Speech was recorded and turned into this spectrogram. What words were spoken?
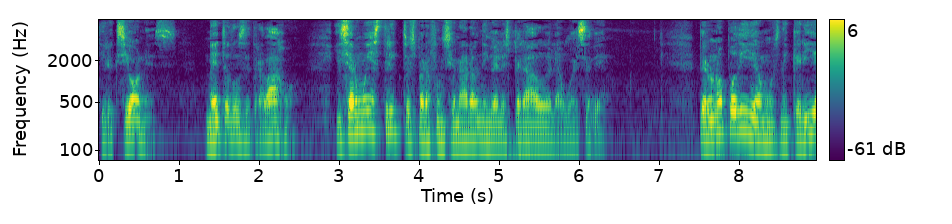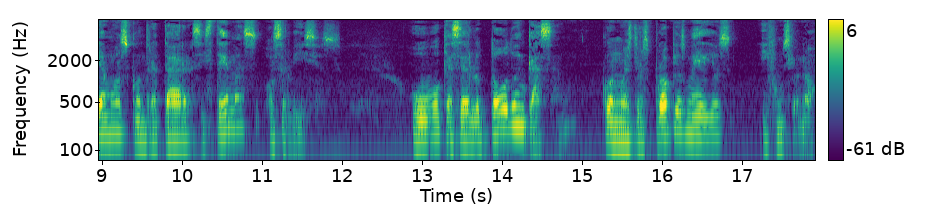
direcciones, métodos de trabajo y ser muy estrictos para funcionar al nivel esperado de la USB pero no podíamos ni queríamos contratar sistemas o servicios. Hubo que hacerlo todo en casa, con nuestros propios medios, y funcionó.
